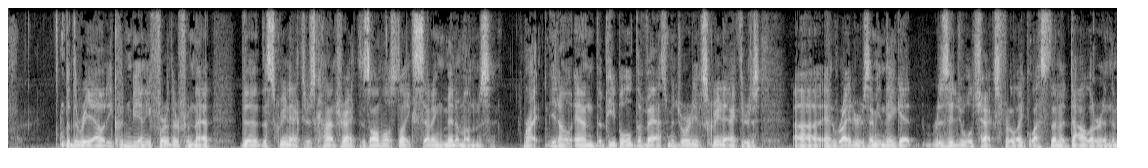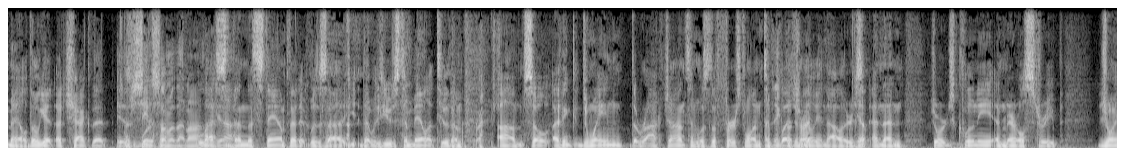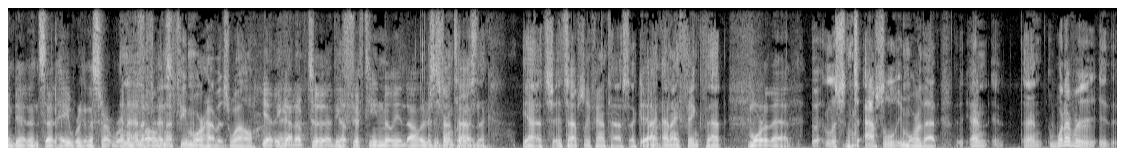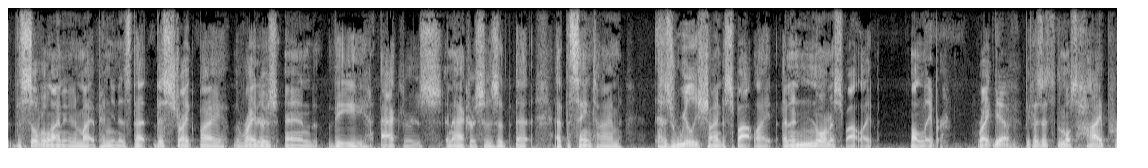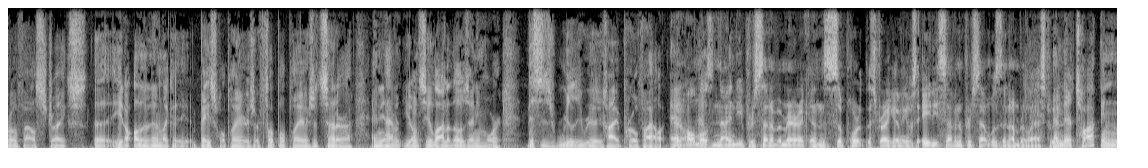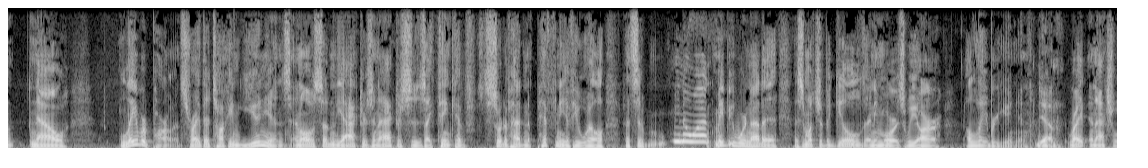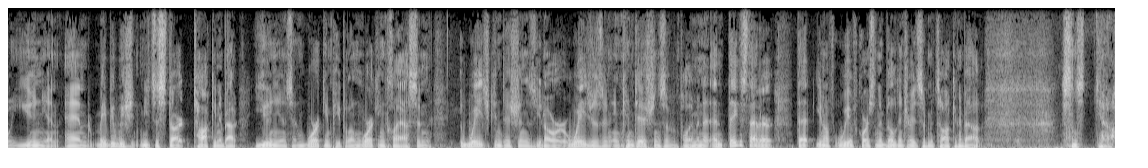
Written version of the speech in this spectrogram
But the reality couldn't be any further from that. the The Screen Actors contract is almost like setting minimums, right. you know. And the people, the vast majority of screen actors uh, and writers, I mean, they get residual checks for like less than a dollar in the mail. They'll get a check that is worth some of that on, less yeah. than the stamp that it was uh, that was used to mail it to them. Right. Um, so I think Dwayne the Rock Johnson was the first one to pledge a million dollars, Yep. and then George Clooney and Meryl Streep joined in and said, "Hey, we're going to start working And, and, a, phones." and a few more have as well. yeah, they got up to I think Yep. fifteen million dollars. It's fantastic. Yeah, it's it's absolutely fantastic. Yeah. I, and I think that More of that. listen, to absolutely more of that, and and whatever the silver lining, in my opinion, is that this strike by the writers and the actors and actresses at, at, at the same time has really shined a spotlight, an enormous spotlight, on labor. Right? Yeah. because it's the most high-profile strikes, uh, you know, other than like uh baseball players or football players, et cetera. And you haven't, you don't see a lot of those anymore. This is really, really high-profile, And almost ninety percent of Americans support the strike. I think it was eighty-seven percent was the number last week. And they're talking now labor parlance, right? They're talking unions, and all of a sudden the actors and actresses, I think, have sort of had an epiphany, if you will, that said, you know what? Maybe we're not a, as much of a guild anymore as we are a labor union. Yeah. Right? An actual union. And maybe we should need to start talking about unions and working people and working class and wage conditions, you know, or wages and, and conditions of employment and, and things that are, that, you know, we, of course, in the building trades have been talking about since you know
